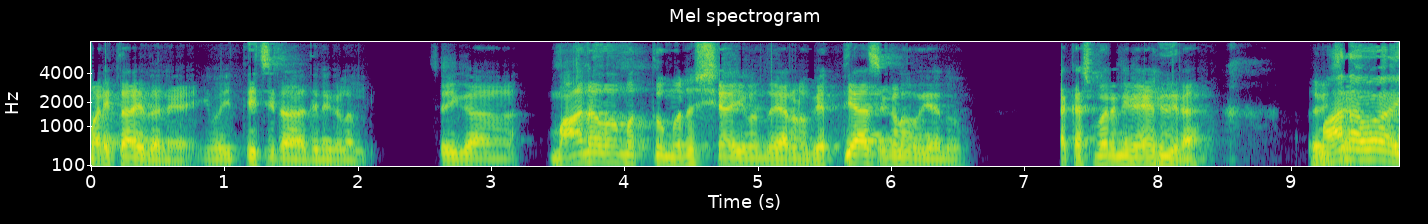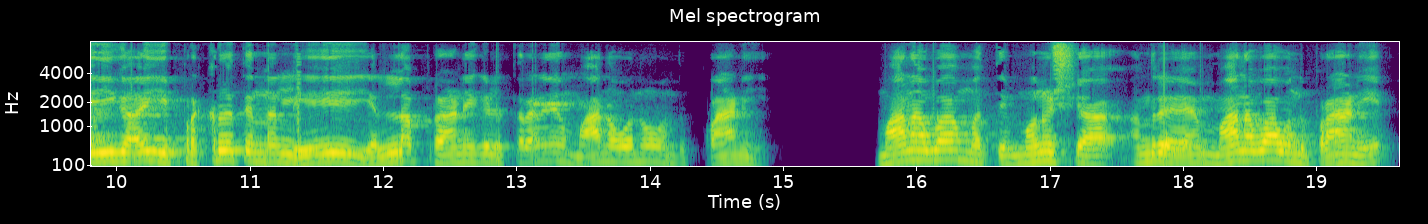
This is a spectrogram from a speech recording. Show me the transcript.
ಮರಿತಾ ಇದ್ದಾನೆ ಇವ ಇತ್ತೀಚಿನ ದಿನಗಳಲ್ಲಿ. ಸೊ ಈಗ ಮಾನವ ಮತ್ತು ಮನುಷ್ಯ ಈ ಒಂದು ಎರಡು ವ್ಯತ್ಯಾಸಗಳು ಏನು? ಸಾಕಷ್ಟು ಬಾರಿ ನೀವು ಹೇಳಿದೀರಾ ಮಾನವ ಈಗ ಈ ಪ್ರಕೃತಿನಲ್ಲಿ ಎಲ್ಲ ಪ್ರಾಣಿಗಳ ತರನೇ ಮಾನವನು ಒಂದು ಪ್ರಾಣಿ. ಮಾನವ ಮತ್ತೆ ಮನುಷ್ಯ ಅಂದ್ರೆ ಮಾನವ ಒಂದು ಪ್ರಾಣಿ.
